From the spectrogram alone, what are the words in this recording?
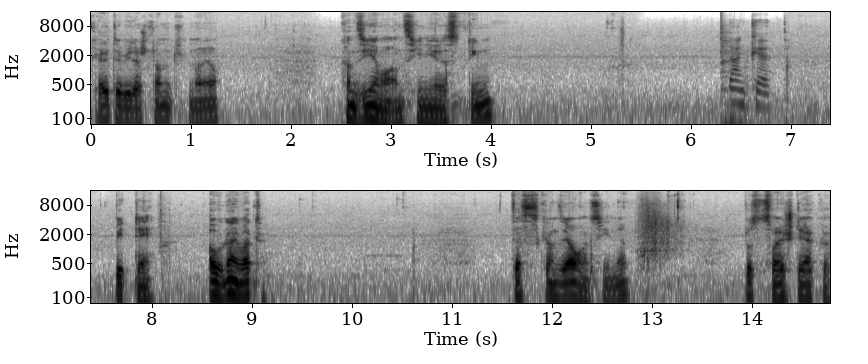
Kältewiderstand, naja. Kann sie ja mal anziehen hier, das Ding. Danke. Bitte. Oh nein, warte. Das kann sie auch anziehen, ne? Plus zwei Stärke.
